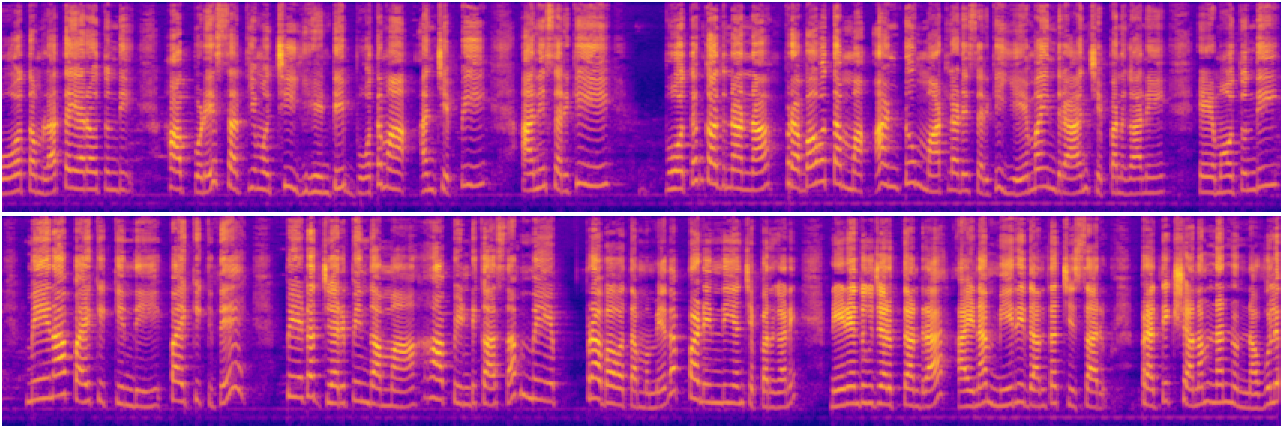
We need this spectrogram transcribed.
భూతంలా తయారవుతుంది. అప్పుడే సత్యం వచ్చి ఏంటి భూతమా? అని చెప్పి అనేసరికి భూతం కాదు నాన్న ప్రభావతమ్మ అంటూ మాట్లాడేసరికి ఏమైందిరా? అని చెప్పాను కానీ ఏమవుతుంది? మీనా పైకెక్కింది. పైకెక్కితే పీట జరిపిందమ్మా. ఆ పిండి కాస్త మే ప్రభావతమ్మ మీద పడింది అని చెప్పాను కానీ నేనెందుకు జరుపుతానరా? అయినా మీరు ఇదంతా చేశారు. ప్రతి క్షణం నన్ను నవ్వుల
